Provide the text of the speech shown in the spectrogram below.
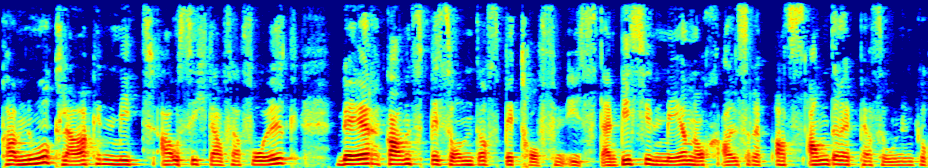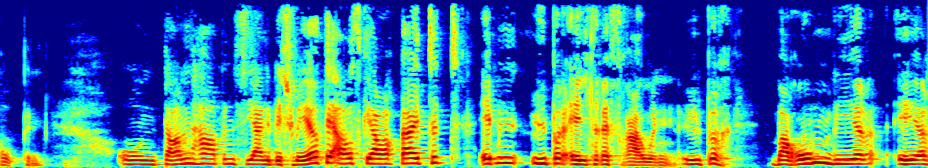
kann nur klagen mit Aussicht auf Erfolg, wer ganz besonders betroffen ist. Ein bisschen mehr noch als, als andere Personengruppen. Und dann haben sie eine Beschwerde ausgearbeitet, eben über ältere Frauen, über warum wir eher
